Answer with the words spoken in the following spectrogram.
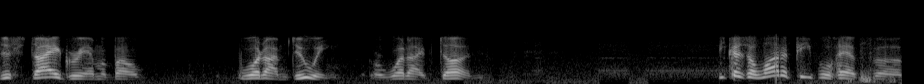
this diagram about what I'm doing or what I've done, because a lot of people have. Uh,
